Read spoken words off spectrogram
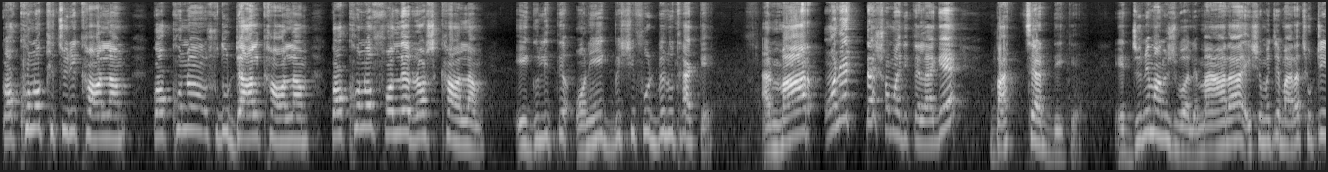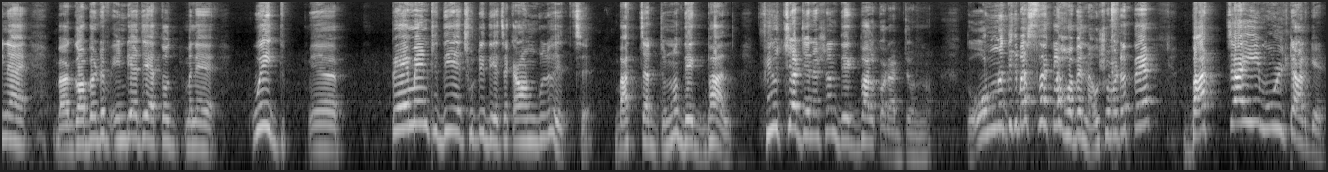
কখনো খিচুড়ি খাওয়ালাম, কখনো শুধু ডাল খাওয়ালাম, কখনো ফলের রস খাওয়ালাম। এগুলিতে অনেক বেশি ফুড ভ্যালু থাকে। আর মার অনেকটা সময় দিতে লাগে বাচ্চার দিকে। এর জন্য মানুষ বলে, মারা এই সময় যে মারা ছুটি নেয় বা গভর্নমেন্ট অফ ইন্ডিয়া যে এত মানে উইথ পেমেন্ট দিয়ে ছুটি দিয়েছে, কারণগুলো হচ্ছে বাচ্চার জন্য দেখভাল ফিউচার জেনারেশন দেখভাল করার জন্য। তো অন্যদিকে ব্যস্ত থাকলে হবে না। ওই সময়টাতে বাচ্চাই মূল টার্গেট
